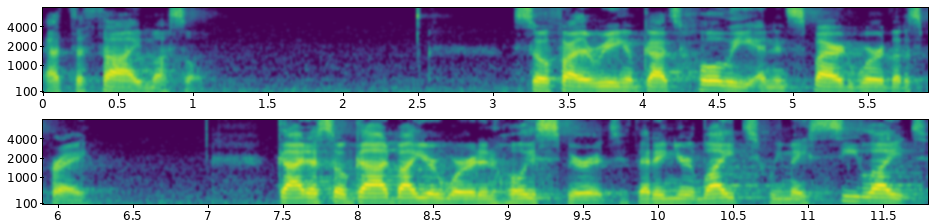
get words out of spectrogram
at the thigh muscle. So far, the reading of God's holy and inspired word, let us pray. Guide us, O God, by your word and Holy Spirit, that in your light we may see light,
